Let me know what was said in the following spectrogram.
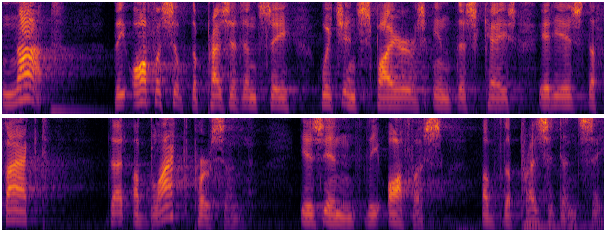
not the office of the presidency which inspires in this case. It is the fact that a black person is in the office of the presidency.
